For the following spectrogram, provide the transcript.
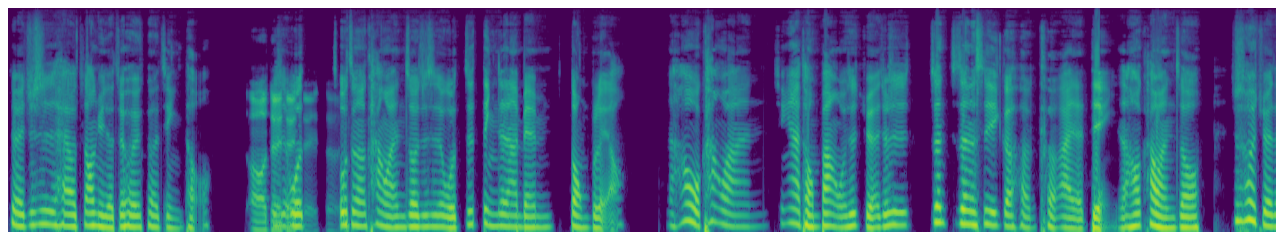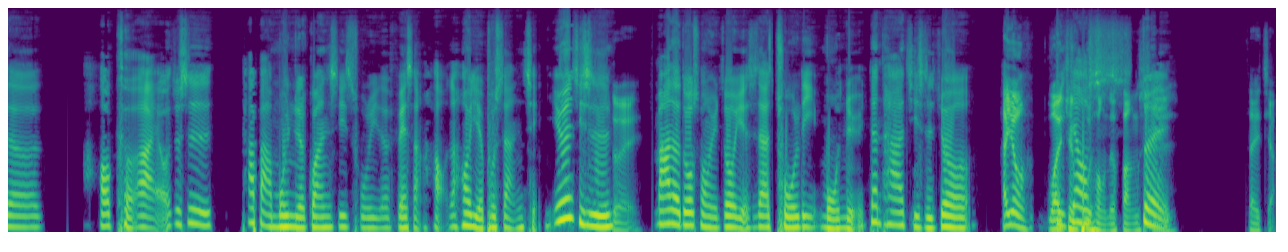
对，就是还有招女的最后一刻镜头。哦，对，我我整个看完之后，就是我就定在那边动不了。然后我看完《亲爱的同伴》，我是觉得就是真真的是一个很可爱的电影。然后看完之后，就是会觉得。好可爱哦！就是他把母女的关系处理的非常好，然后也不煽情。因为其实对妈的多重宇宙也是在处理母女，但他其实就他用完全不同的方式对在讲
